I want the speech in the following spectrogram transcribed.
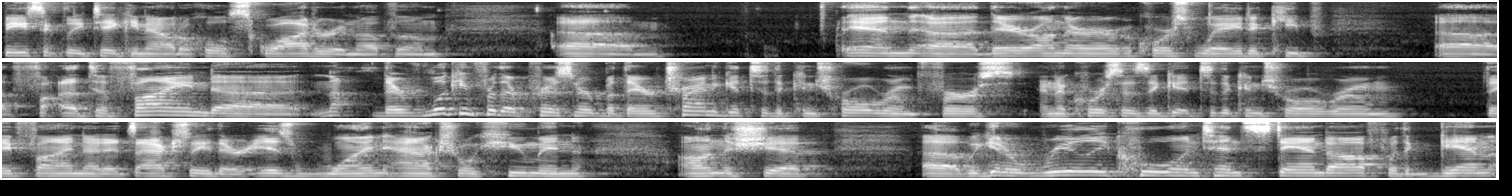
basically taking out a whole squadron of them. Um, and uh, they're on their, of course, way to keep. Uh, f- to find, uh, not, they're looking for their prisoner, but they're trying to get to the control room first. And of course, as they get to the control room, they find that it's actually there is one actual human on the ship. Uh, we get a really cool, intense standoff with again,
